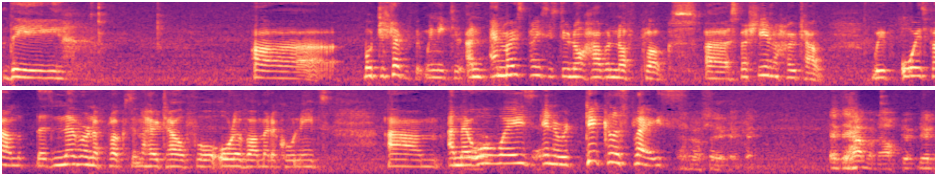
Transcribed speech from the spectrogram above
the uh, well, just everything we need to. And, and most places do not have enough plugs, uh, especially in a hotel. We've always found that there's never enough plugs in the hotel for all of our medical needs. Um, and they're always in a ridiculous place. If- they have enough, they're, they're,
